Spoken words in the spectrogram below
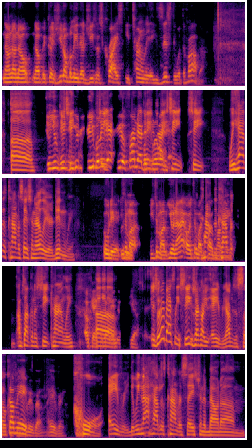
No, no, no, no, because you don't believe that Jesus Christ eternally existed with the Father. Uh, do you do, she, do you do you believe she, that? Do you affirm that? Wait, wait, wait. See, see, we had this conversation earlier, didn't we? Who did? You talking about you talking about you and I, or you talking about, the about I'm talking to Sheik currently. Okay. Uh, yes. Is there actually Sheik? Should I call you Avery? I'm just so. Call me Avery, bro. Avery. Cool, Avery. Did we not have this conversation about um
